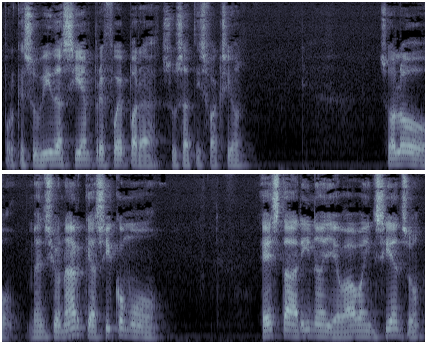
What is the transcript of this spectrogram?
porque su vida siempre fue para su satisfacción. Solo mencionar que así como esta harina llevaba incienso,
